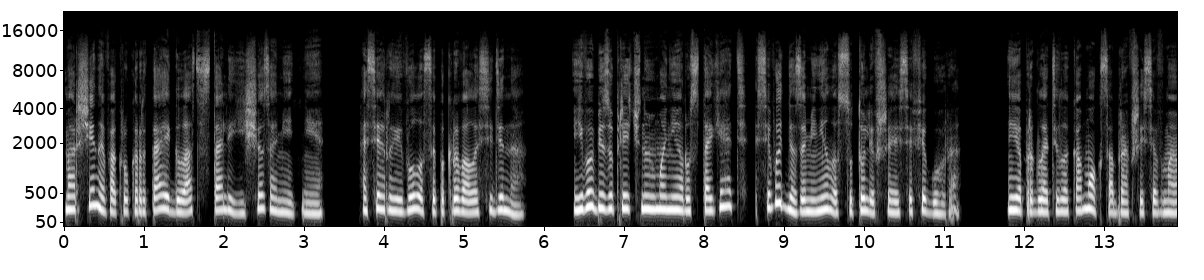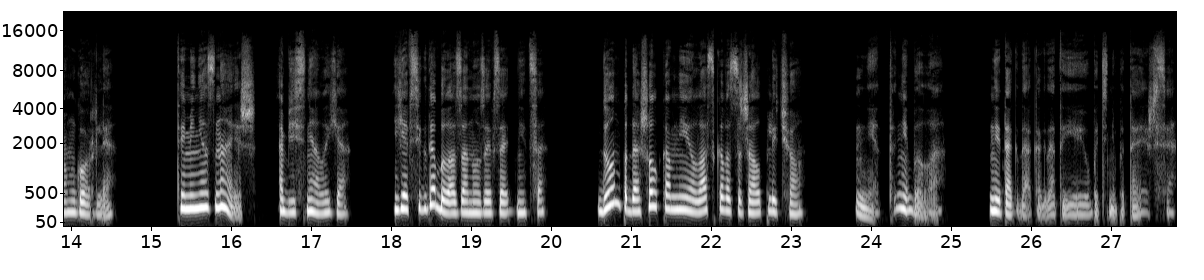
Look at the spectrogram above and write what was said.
Морщины вокруг рта и глаз стали еще заметнее, а серые волосы покрывала седина. Его безупречную манеру стоять сегодня заменила сутулившаяся фигура. Я проглотила комок, собравшийся в моем горле. «Ты меня знаешь», — объясняла я. Я всегда была занозой в заднице. Дон подошел ко мне и ласково сжал плечо. «Нет, не была. Не тогда, когда ты ею быть не пытаешься».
